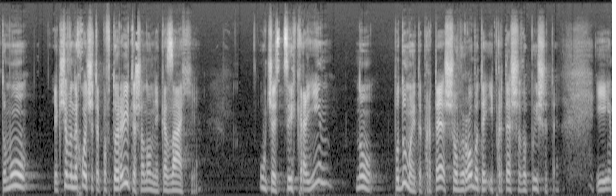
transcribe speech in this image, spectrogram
Тому, якщо ви не хочете повторити, шановні казахи, участь цих країн, ну, подумайте про те, що ви робите, і про те, що ви пишете. І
